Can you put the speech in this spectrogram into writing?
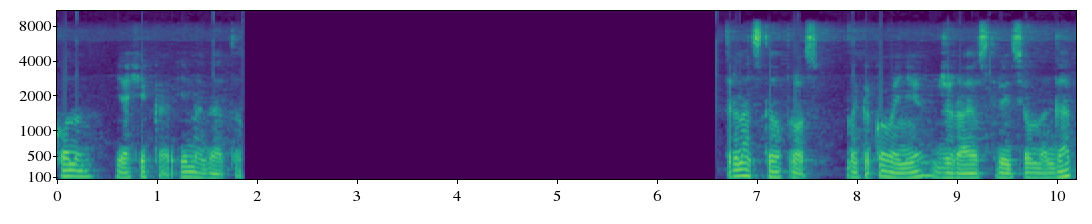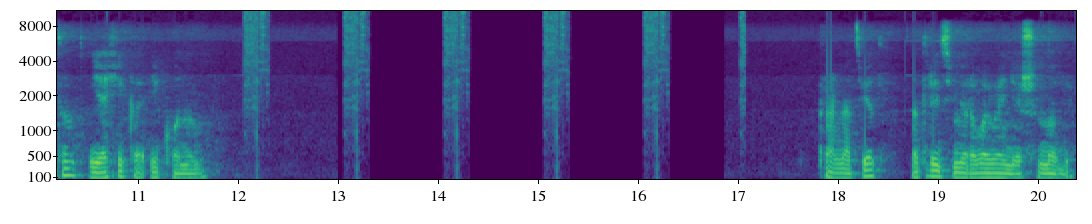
Конан, Яхика и Нагата. Тринадцатый вопрос. На какой войне Джираю встретил Нагата, Яхика и Конан? Правильный ответ – на Третьей мировой войне Шиноби.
